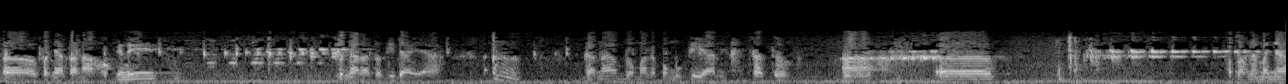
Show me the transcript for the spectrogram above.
eh, pernyataan Ahok ini benar atau tidak ya karena belum ada pembuktian satu Nah, eh, apa namanya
